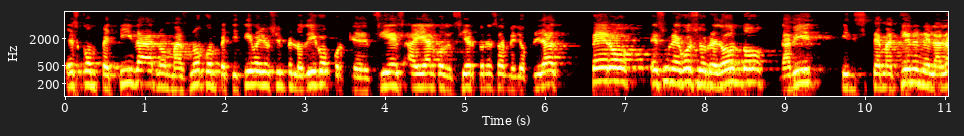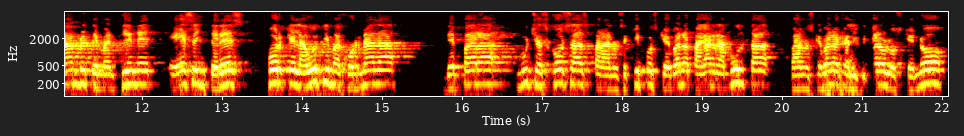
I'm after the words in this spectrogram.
es competida, no más no competitiva, yo siempre lo digo porque sí es, hay algo de cierto en esa mediocridad, pero es un negocio redondo, David, y si te mantiene en el alambre, te mantiene ese interés, porque la última jornada depara muchas cosas para los equipos que van a pagar la multa, para los que van a calificar o los que no.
